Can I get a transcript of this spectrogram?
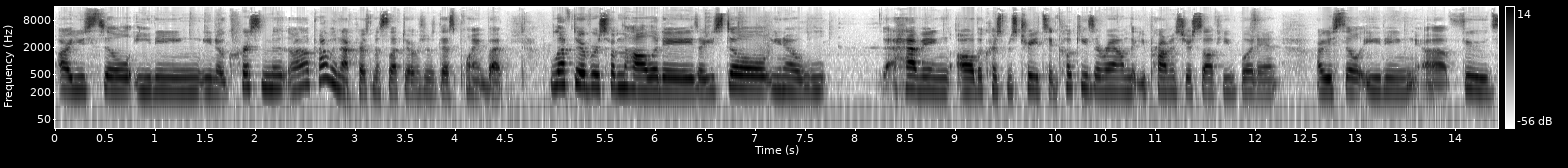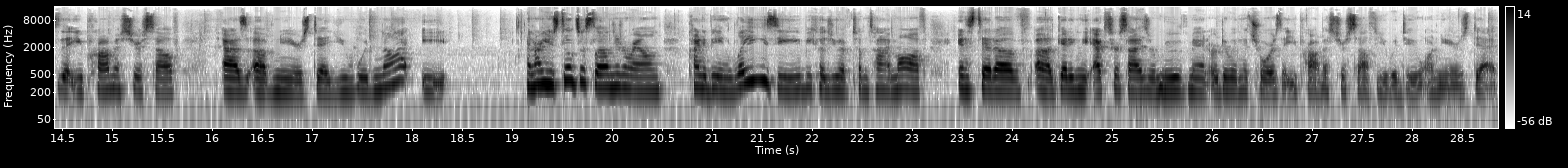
Are you still eating, you know, Christmas? Well, probably not Christmas leftovers at this point, but leftovers from the holidays. Are you still, you know, having all the Christmas treats and cookies around that you promised yourself you wouldn't? Are you still eating uh, foods that you promised yourself as of New Year's Day you would not eat? And are you still just lounging around, kind of being lazy because you have some time off instead of uh, getting the exercise or movement or doing the chores that you promised yourself you would do on New Year's Day?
